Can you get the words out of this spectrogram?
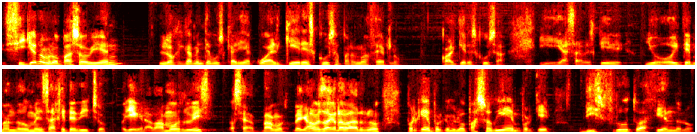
Si yo no me lo paso bien, lógicamente buscaría cualquier excusa para no hacerlo. Cualquier excusa. Y ya sabes que yo hoy te he mandado un mensaje y te he dicho, oye, grabamos, Luis. O sea, vamos, venga, vamos a grabar, ¿no? ¿Por qué? Porque me lo paso bien, porque disfruto haciéndolo.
